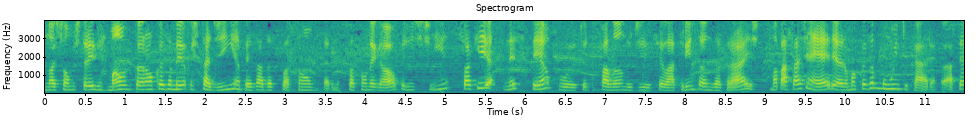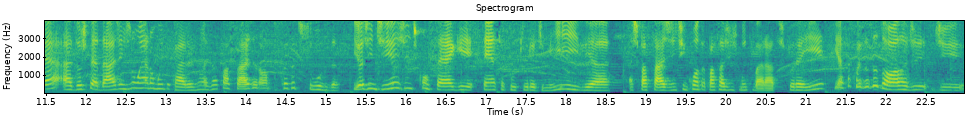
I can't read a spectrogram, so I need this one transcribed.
Nós somos três irmãos, então era uma coisa meio apertadinha, apesar da situação, era uma situação legal que a gente tinha. Só que nesse tempo, eu tô falando de, sei lá, 30 anos atrás, uma passagem aérea era uma coisa muito cara. Até as hospedagens não eram muito caras, mas a passagem era uma coisa absurda. E hoje em dia a gente consegue, tem essa cultura de milha, as passagens, a gente encontra passagens muito baratas por aí, e essa coisa do dólar, de, de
